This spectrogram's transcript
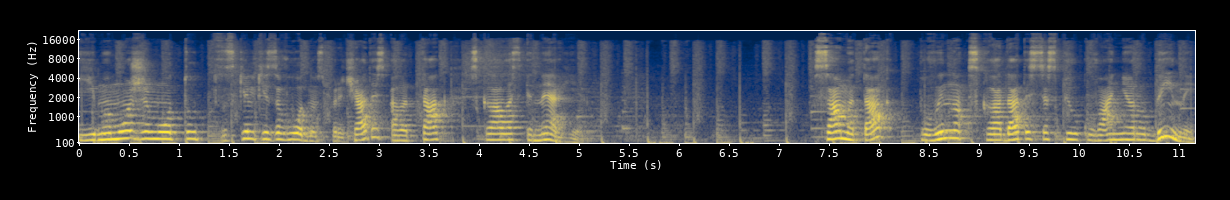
І ми можемо тут скільки завгодно сперечатись, але так склалась енергія. Саме так повинно складатися спілкування родини.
